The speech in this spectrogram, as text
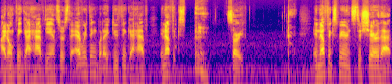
I don't think I have the answers to everything, but I do think I have enough. Ex- sorry, enough experience to share that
